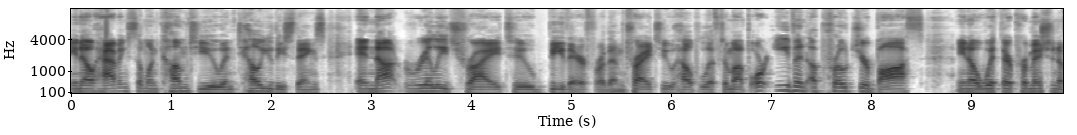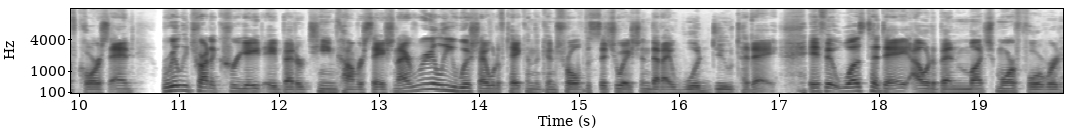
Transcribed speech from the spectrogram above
You know, having someone come to you and tell you these things and not really try to be there for them, try to help lift them up, or even approach your boss, you know, with their permission, of course, and really try to create a better team conversation. I really wish I would have taken the control of the situation that I would do today. If it was today, I would have been much more forward,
